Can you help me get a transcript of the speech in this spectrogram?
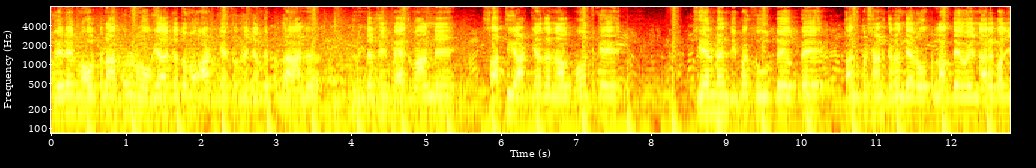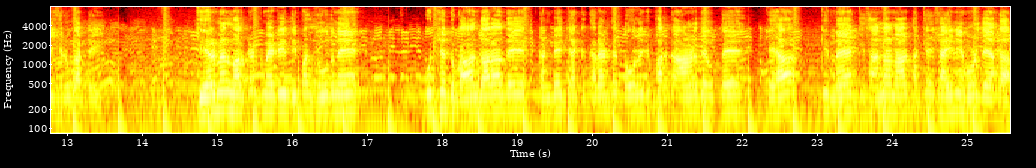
ਸਵੇਰੇ ਮਾਹੌਲ ਤਣਾਅਪੂਰਨ ਹੋ ਗਿਆ ਜਦੋਂ ਆਰਟੀਐਸ ਐਸੋਸੀਏਸ਼ਨ ਦੇ ਪ੍ਰਧਾਨ ਦਵਿੰਦਰ ਸਿੰਘ ਬੈਦਵਾਨ ਨੇ ਸਾਥੀ ਆਰਟੀਆਂ ਦੇ ਨਾਲ ਪਹੁੰਚ ਕੇ ਚੇਅਰਮੈਨ ਦੀਪਕ ਸੂਦ ਦੇ ਉੱਤੇ ਤੰਗ ਪਰੇਸ਼ਾਨ ਕਰਨ ਦੇ ਆਰੋਪ ਲਾਉਂਦੇ ਹੋਏ ਨਾਅਰੇਬਾਜ਼ੀ ਸ਼ੁਰੂ ਕਰਤੀ। Chairman market committee Deepak Sood ਨੇ ਕੁਝ ਦੁਕਾਨਦਾਰਾਂ ਦੇ ਕੰਡੇ ਚੈੱਕ ਕਰਨ ਤੇ ਤੋਲੇ 'ਚ ਫ਼ਰਕ ਆਉਣ ਦੇ ਉੱਤੇ ਕਿਹਾ ਕਿ ਮੈਂ ਕਿਸਾਨਾਂ ਨਾਲ ਧੱਕੇਸ਼ਾਹੀ ਨਹੀਂ ਹੋਣ ਦੇਵਾਂਗਾ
